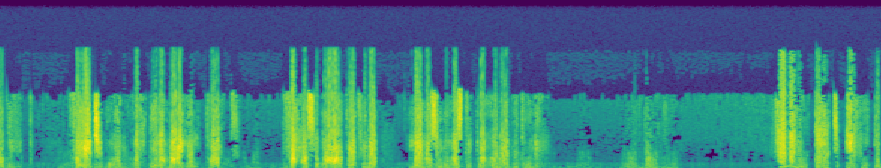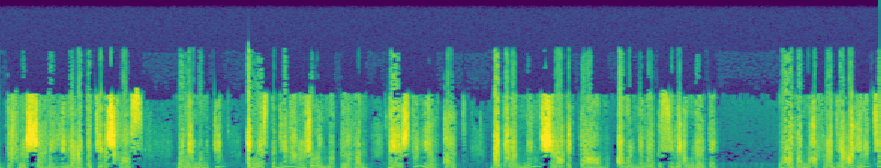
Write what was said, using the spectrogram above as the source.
صديق. فيجب أن أحضر معي القلب فحسب عاداتنا لا نزور أصدقاءنا بدونه. حمل القات يفوق الدخل الشهري لعدة أشخاص؟ من الممكن أن يستدين رجل مبلغا ليشتري القات بدلا من شراء الطعام أو الملابس لأولاده. معظم أفراد عائلتي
